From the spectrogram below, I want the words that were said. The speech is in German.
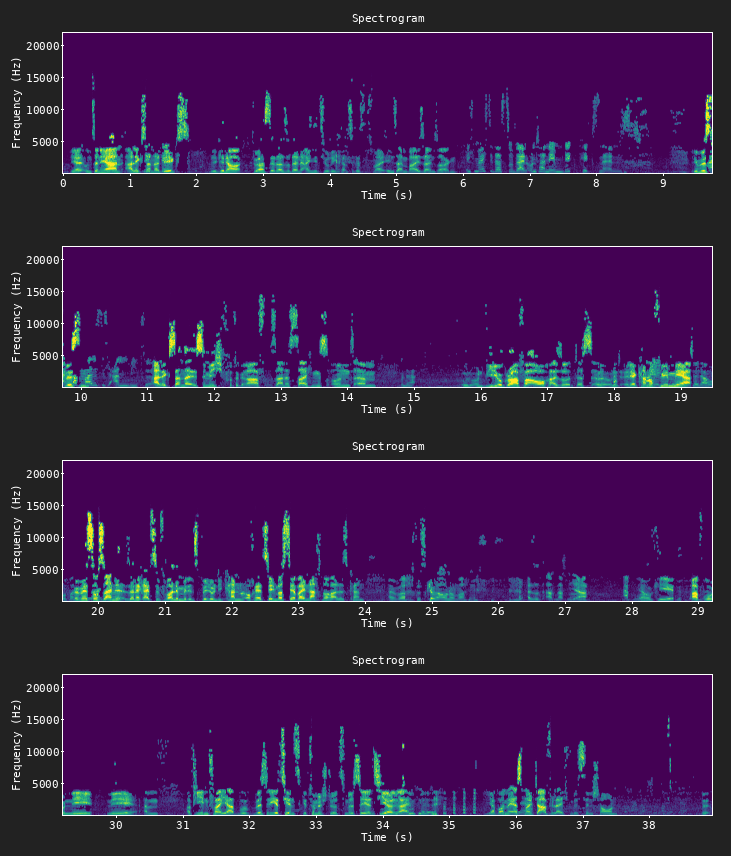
Ja, unseren Herrn Alexander Dix. Ja, Genau, du hast ja da so deine eigene Theorie. Kannst du das jetzt mal in seinem Beisein sagen? Ich möchte, dass du dein Unternehmen Dickpics nennst. Ihr müsst Einfach, wissen, weil es sich anbietet. Alexander ist nämlich Fotograf seines Zeichens und, ähm, Und und, und Videographer auch. Also das äh, und der kann noch viel mehr. Was Wir jetzt noch seine, seine reizende Freundin mit ins Bild und die kann auch erzählen, was der bei Nacht noch alles kann. Einfach, das können wir auch noch machen. Also, ab, ab, ja, Abbruch. ja, okay. Abro, nee, nee. Ähm, auf jeden Fall, ja, wirst du dich jetzt hier ins Getümmel stürzen? Wirst du jetzt hier rein? Ja, wollen wir erstmal da vielleicht ein bisschen schauen?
